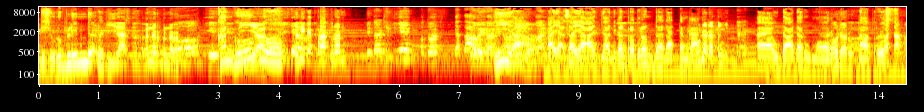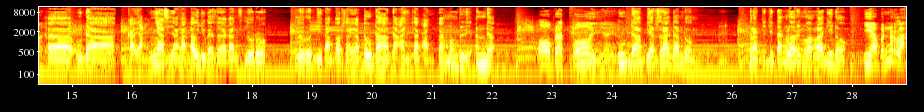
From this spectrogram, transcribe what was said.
disuruh belenda lagi. Iya sih bener-bener Oh, gitu. Kan Iya goblok. Ini kayak peraturan Kita jadinya otomatis nggak tahu ya. Iya, kayak saya aja. Ini kan peraturan udah datang kan. Udah dateng nih Eh, udah ada rumor. Oh udah rumah Nah terus eh, udah kayaknya sih ya nggak tahu juga saya kan seluruh seluruh di kantor saya tuh udah ada ancang-ancang membeli enggak. Oh berat Oh iya iya Udah biar seragam dong. Berarti kita ngeluarin uang lagi dong. Iya bener lah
